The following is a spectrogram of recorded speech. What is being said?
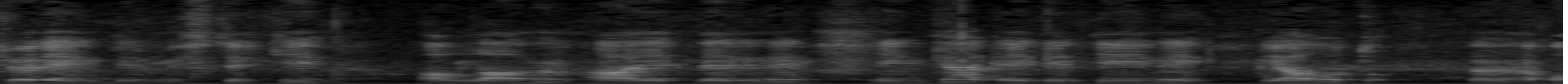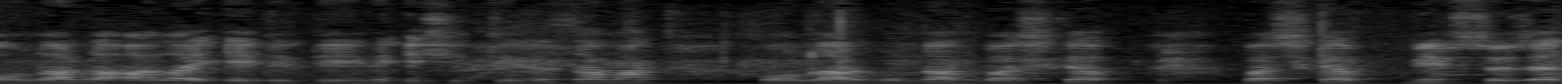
şöyle indirmiştir ki Allah'ın ayetlerinin inkar edildiğini yahut onlarla alay edildiğini işittiğiniz zaman onlar bundan başka başka bir söze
